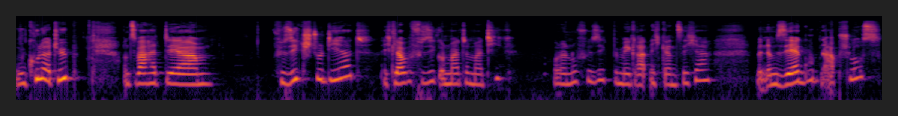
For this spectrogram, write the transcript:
ein cooler Typ. Und zwar hat der Physik studiert, ich glaube Physik und Mathematik oder nur Physik, bin mir gerade nicht ganz sicher, mit einem sehr guten Abschluss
